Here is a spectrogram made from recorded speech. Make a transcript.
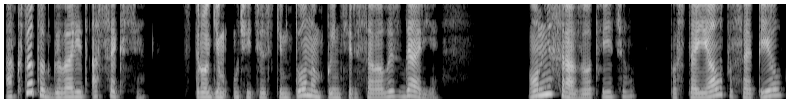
А кто тут говорит о сексе? Строгим учительским тоном поинтересовалась Дарья. Он не сразу ответил. Постоял, посопел,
